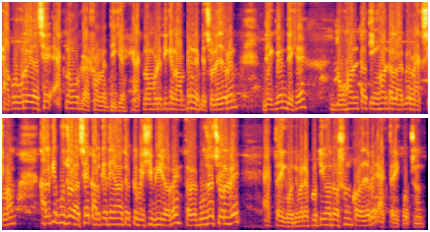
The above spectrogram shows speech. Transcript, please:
ঠাকুরগুলোই আছে এক নম্বর প্ল্যাটফর্মের দিকে। এক নম্বরের দিকে নামবেন, নেমে চলে যাবেন। দেখবেন, দেখে দু ঘণ্টা, তিন ঘণ্টা লাগবে ম্যাক্সিমাম কালকে পুজো আছে কালকে দিনে হয়তো একটু বেশি ভিড় হবে, তবে পুজো চলবে এক তারিখ অবধি মানে প্রতিমা দর্শন করা যাবে এক তারিখ পর্যন্ত।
